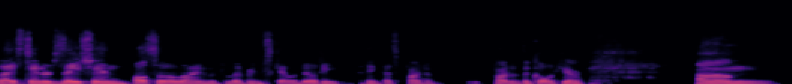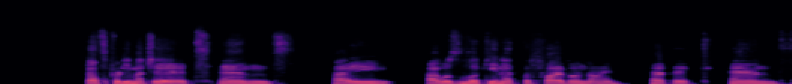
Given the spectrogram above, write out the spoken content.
by standardization also align with delivering scalability. I think that's part of part of the goal here. Um, that's pretty much it. And I I was looking at the 509 Epic and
